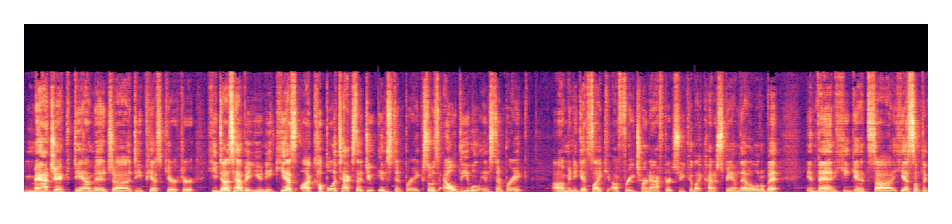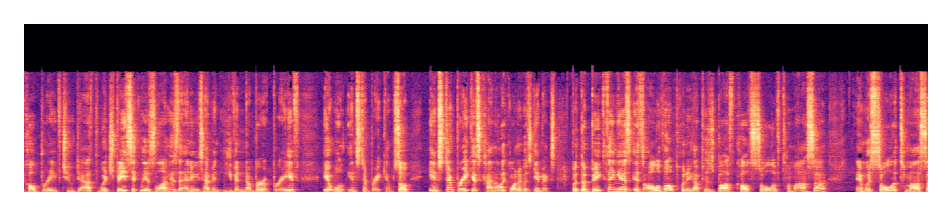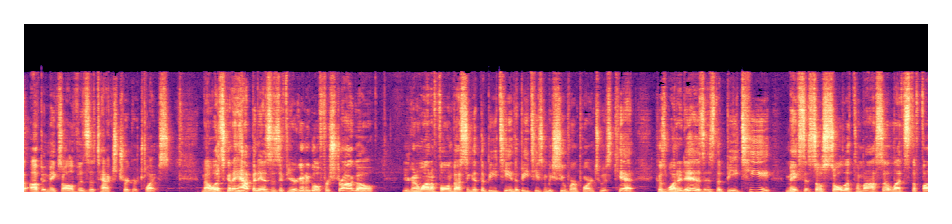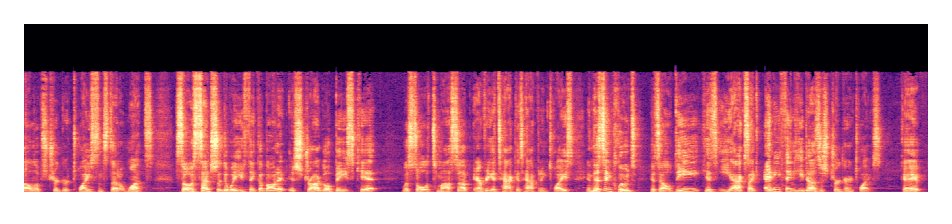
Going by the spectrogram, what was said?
magic damage uh, DPS character. He does have a unique. He has a couple attacks that do instant break. So his LD will instant break. Um, and he gets like a free turn after it, so you could like kind of spam that a little bit. And then he gets uh, he has something called Brave to Death, which basically, as long as the enemies have an even number of Brave, it will instant break him. So instant break is kind of like one of his gimmicks. But the big thing is, it's all about putting up his buff called Soul of Tomasa. And with Soul of Tomasa up, it makes all of his attacks trigger twice. Now, what's going to happen is, is if you're going to go for Strago, you're going to want to full invest and get the BT. The BT is going to be super important to his kit because what it is, is the BT makes it so Sola Tomasa lets the follow-ups trigger twice instead of once. So essentially the way you think about it is Strago base kit with Sola Tomasa up, every attack is happening twice. And this includes his LD, his EX, like anything he does is triggering twice. Okay?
